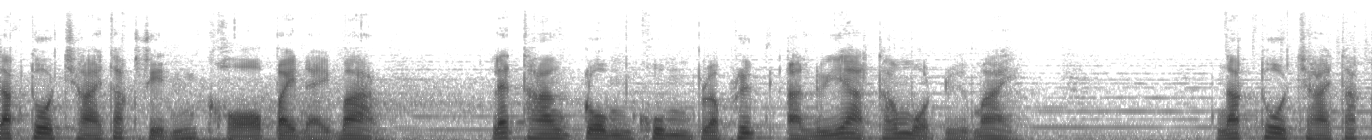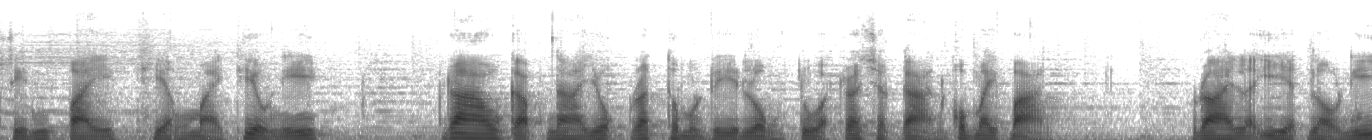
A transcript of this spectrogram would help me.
นักโทษชายทักษิณขอไปไหนบ้าง และทางกรมคุมประพฤกษ์อนุญาตทั้งหมดหรือไม่ นักโทษชายทักษิณไปเชียงใหม่เที่ยวนี้ ราวกับนายกรัฐมนตรีลงตรวจราชการก็ไม่บาน รายละเอียดเหล่านี้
